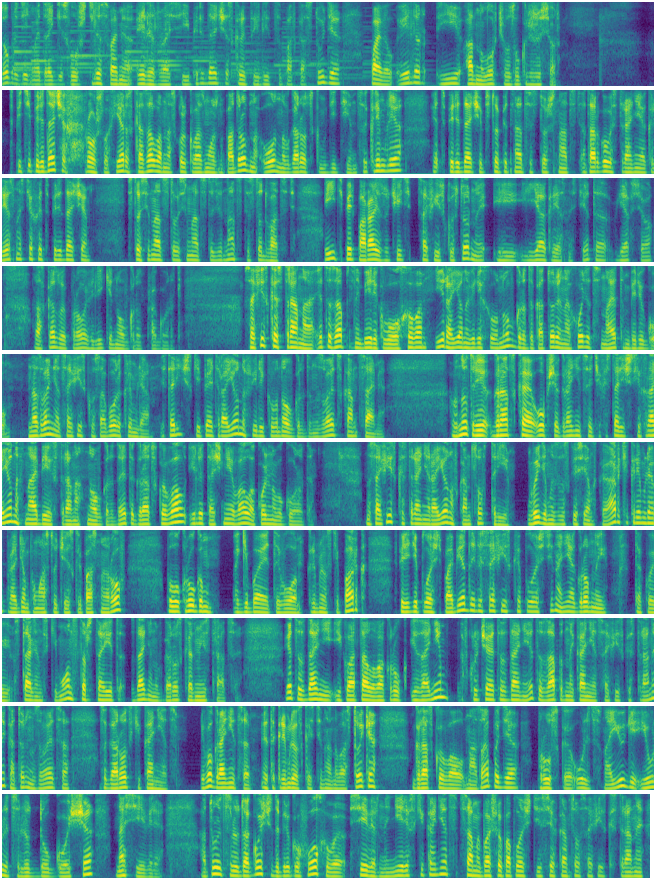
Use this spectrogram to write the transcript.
Добрый день, мои дорогие слушатели. С вами Эйлер России, передача «Скрытые лица. Подкаст студия». Павел Эйлер и Анна Ловчева, звукорежиссер. В пяти передачах прошлых я рассказал вам, насколько возможно подробно, о новгородском детинце Кремле. Это передача 115-116, о торговой стране и окрестностях. Это передача 117, 118, 119 и 120. И теперь пора изучить Софийскую сторону и ее окрестности. Это я все рассказываю про Великий Новгород, про город. Софийская страна – это западный берег Волхова и районы Великого Новгорода, которые находятся на этом берегу. Название от Софийского собора Кремля. Исторические пять районов Великого Новгорода называются концами. Внутригородская общая граница этих исторических районов на обеих сторонах Новгорода – это городской вал или, точнее, вал окольного города. На Софийской стороне районов концов три. Выйдем из Воскресенской арки Кремля, пройдем по мосту через крепостной ров, полукругом огибает его Кремлевский парк, впереди площадь Победы или Софийская площадь, и на ней огромный такой сталинский монстр стоит, здание Новгородской администрации. Это здание и кварталы вокруг и за ним, включая это здание, это западный конец Софийской стороны, который называется Загородский конец. Его граница – это Кремлевская стена на востоке, городской вал на западе, Прусская улица на юге и улица Людогоща на севере. От улицы Людогоща до берегов Волхова северный Неревский конец, самый большой по площади из всех концов Софийской стороны,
